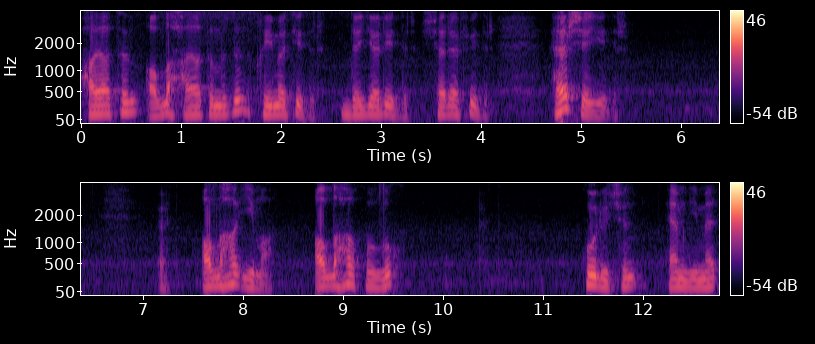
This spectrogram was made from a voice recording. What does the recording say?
Hayatın, Allah hayatımızın kıymetidir, değeridir, şerefidir, her şeyidir. Evet, Allah'a iman, Allah'a kulluk, kul için hem nimet,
